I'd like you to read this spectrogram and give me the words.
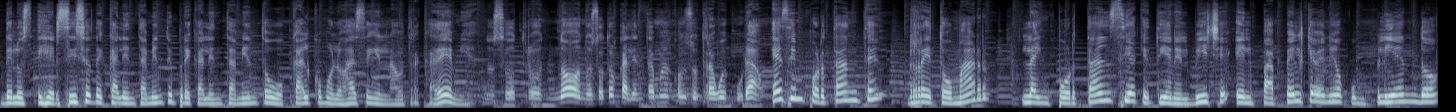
de los ejercicios de calentamiento y precalentamiento vocal como los hacen en la otra academia. Nosotros no, nosotros calentamos con su trago de curado. Es importante retomar la importancia que tiene el biche, el papel que ha venido cumpliendo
